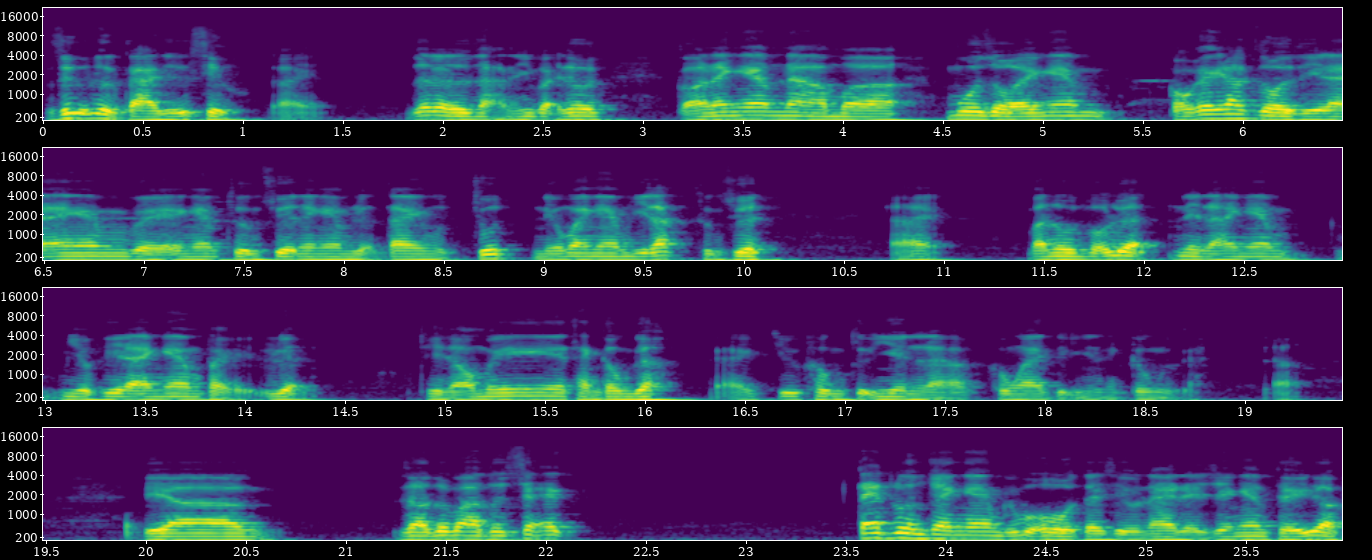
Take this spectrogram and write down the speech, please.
giữ được tài giữ xỉu. Đấy rất là đơn giản như vậy thôi. Còn anh em nào mà mua rồi anh em có cách lắc rồi thì là anh em về anh em thường xuyên anh em luyện tay một chút. Nếu mà anh em đi lắc thường xuyên. Đấy và nôn võ luyện nên là anh em nhiều khi là anh em phải luyện thì nó mới thành công được. Đấy, chứ không tự nhiên là không ai tự nhiên thành công được cả. Đó. thì uh, giờ tôi vào tôi sẽ test luôn cho anh em cái bộ hột tài xỉu này để cho anh em thấy được.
